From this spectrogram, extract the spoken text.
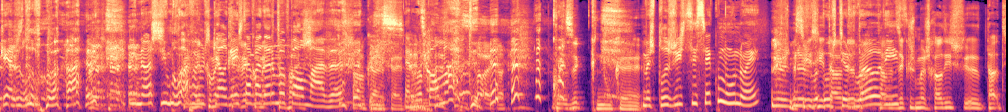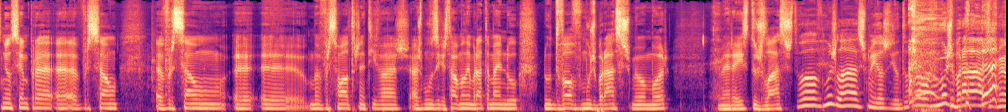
queres levar? E nós simulávamos que alguém estava a dar uma palmada. Okay, okay. Era uma palmada. Coisa que nunca. Mas pelos vistos isso é comum, não é? Nos, nos, Sim, sim, os teus eu tava- tava a roadies. dizer que os meus roadies ta- tinham sempre a, a- a versão, a versão eh, eh, uma versão alternativa às, às músicas. Estava-me a lembrar também no, no Devolve-me os braços, meu amor. Também era isso dos laços, devolve-me os laços, mas eles diziam, devolve-me os braços, meu.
